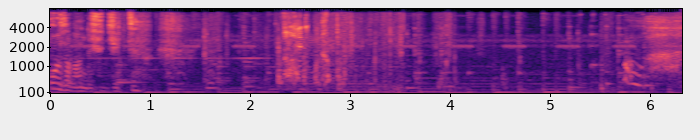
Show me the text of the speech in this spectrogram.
o zaman düşünecektin. Haydi bakalım. Allah.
